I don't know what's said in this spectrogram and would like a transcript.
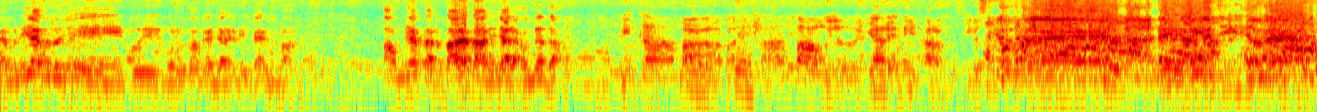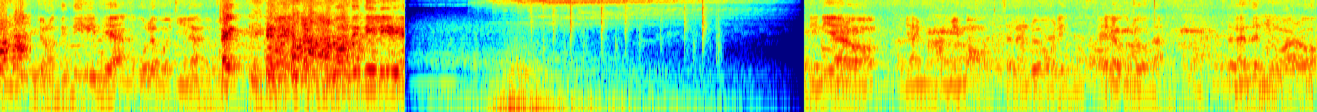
အဲမနေ့ကဆိုလို့ရှိရင်ကိုယ်ဘောလုံးသွားကန်ကြတယ်လေတိုင်ဦးမှာအောင်မြတ်တာတာရတာနေကြတယ်အောင်မြတ်တာမင်းကားမှာပါလေဟာပါဝင်လို့ရတဲ့အနေထားတော့မရှိဘူးရှိတော့အဲအဲ့ဒီကကြီးကြီးတာပဲကျွန်တော်တီးတီးလေးတွေကအခုလည်းပေါ်ကြီးလာတယ်ထိတ်ဒီကောင်တီးတီးလေးတွေဒီနေ့ကတော့ အများကြီးမဟာမင်းမောင်ဇလန်တွဲပေါ့လေအဲ့ဒါဥကျော်သားဇလန်သက်ညုံကတော့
